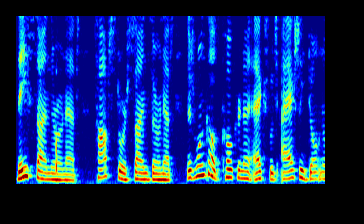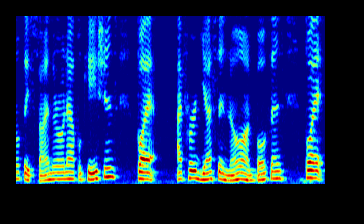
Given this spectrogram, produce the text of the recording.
They signed their own apps. Top Store signs their own apps. There's one called Coconut X, which I actually don't know if they signed their own applications, but I've heard yes and no on both ends. But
